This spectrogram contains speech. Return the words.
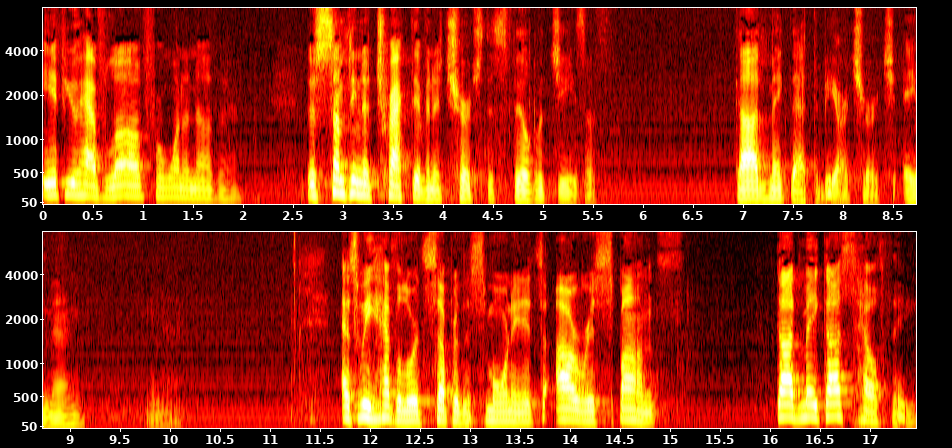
if you have love for one another. There's something attractive in a church that's filled with Jesus. God, make that to be our church. Amen. Amen. As we have the Lord's Supper this morning, it's our response. God, make us healthy.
